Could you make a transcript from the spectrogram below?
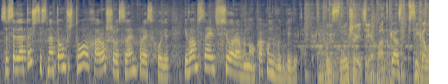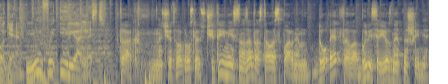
Сосредоточьтесь на том, что хорошего с вами происходит. И вам станет все равно, как он выглядит. Вы слушаете подкаст «Психология. Мифы и реальность». Так, значит, вопрос следующий. Четыре месяца назад рассталась с парнем. До этого были серьезные отношения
